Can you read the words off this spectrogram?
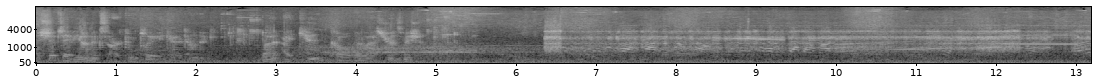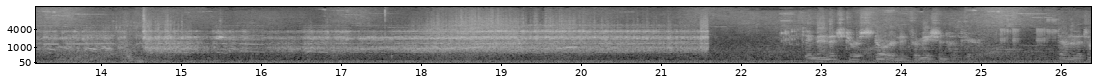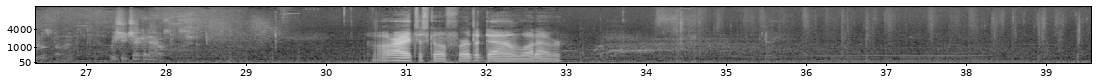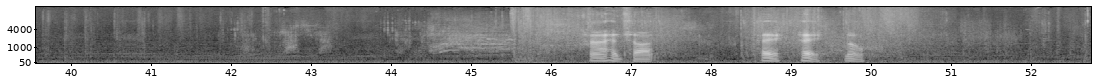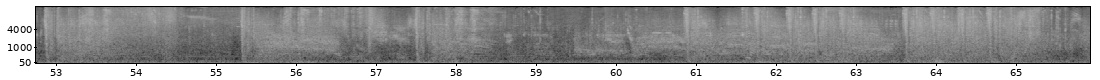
The ship's avionics are completely catatonic, but I can call their last transmission. Managed to restore an information hub here, down in the tunnels below. We should check it out. Alright, just go further down, whatever. Ah, headshot. Hey, hey, no.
